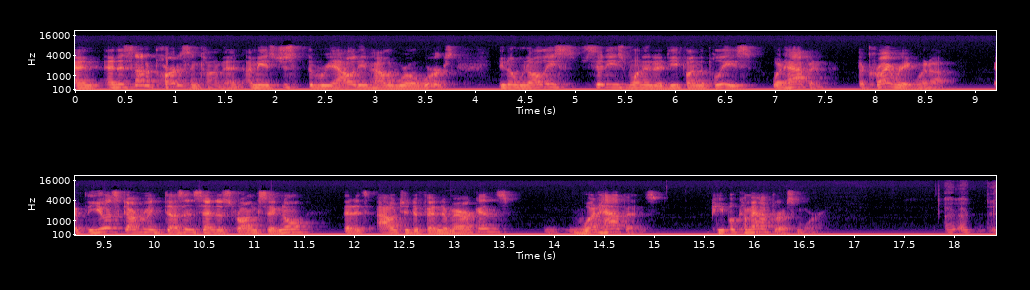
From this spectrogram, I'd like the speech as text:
And, and it's not a partisan comment. I mean, it's just the reality of how the world works you know, when all these cities wanted to defund the police, what happened? The crime rate went up. If the US government doesn't send a strong signal that it's out to defend Americans, what happens? People come after us more. Uh,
